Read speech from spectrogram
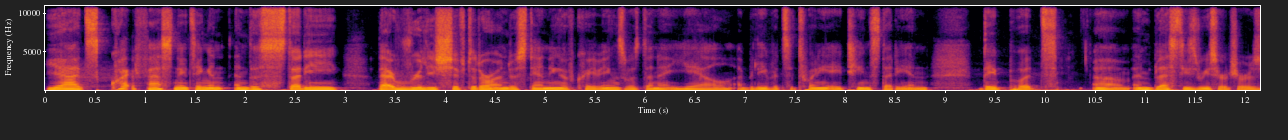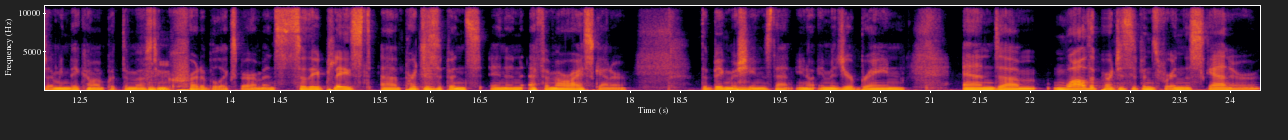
Yeah, it's quite fascinating. And, and the study that really shifted our understanding of cravings was done at Yale. I believe it's a 2018 study. And they put, um, and bless these researchers, I mean, they come up with the most mm-hmm. incredible experiments. So they placed uh, participants in an fMRI scanner, the big hmm. machines mm. that, you know, image your brain. And um, while the participants were in the scanner,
